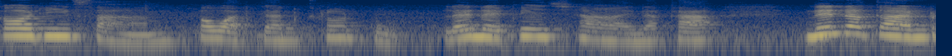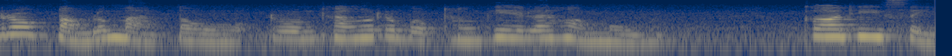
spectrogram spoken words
ข้อที่ 3 ประวัติการคลอดบุตรและในเพศชายนะคะ เน้นอาการโรคต่อมลูกหมากโต รวมทั้งระบบทางเพศและฮอร์โมน ข้อที่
